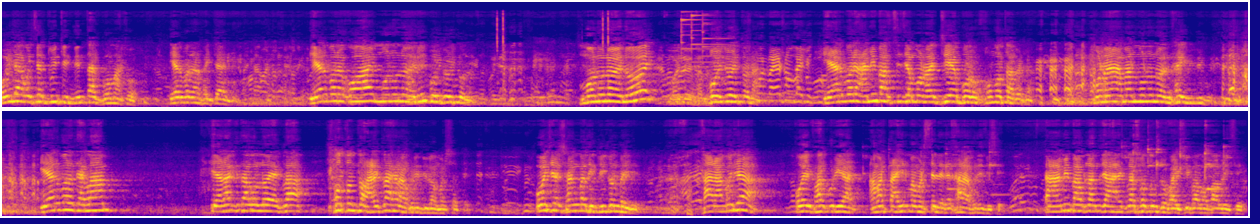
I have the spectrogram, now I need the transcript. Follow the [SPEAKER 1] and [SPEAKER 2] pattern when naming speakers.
[SPEAKER 1] পয়লা কইছে দুই, তিন দিন তার ঘুম এরপরে আর ভাইটা এরপরে কয় মনোনয়নই বৈধ হইতো না। মনোনয়নই বৈধ হইতো না। এরপরে আমি ভাবছি যে মনে হয় যে বড় ক্ষমতা বেটা। মনে হয় আমার মনোনয়ন খাই দিব। এরপরে দেখলাম, এরা কিতা করল একলা, স্বতন্ত্র আরেকলা হারা করে দিল আমার সাথে। ওই যে সাংবাদিক লিটন ভাইরে খাড়া করিয়া ওই ফাঁকুরিয়া আমার তাহির মামার ছেলেরে খাড়া করে দিছে। তা আমি ভাবলাম যে আরেকলা স্বতন্ত্র পাইছি, বাবা ভালো হয়েছে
